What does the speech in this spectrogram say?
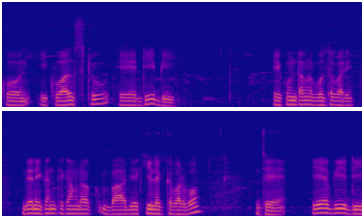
কোন equals to A D B এই কোনটা আমরা বলতে পারি। দেন এখান থেকে আমরা বা দিয়ে কী লিখতে পারব? যে এ বি ডি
